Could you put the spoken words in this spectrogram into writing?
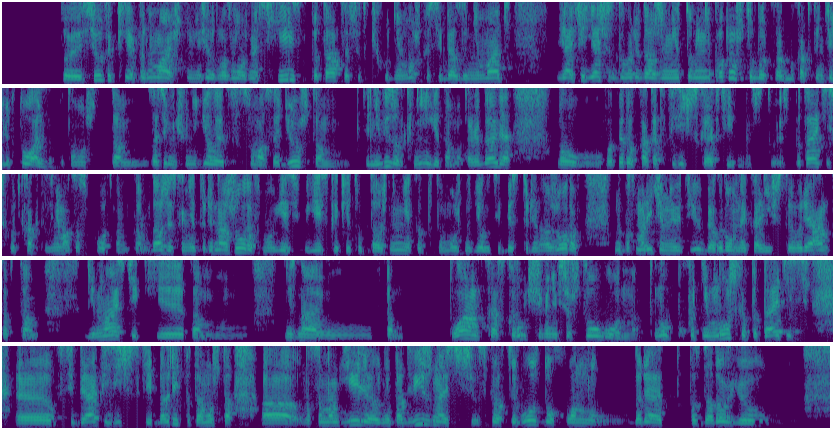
То есть все-таки я понимаю, что у них эта возможность есть, пытаться все-таки хоть немножко себя занимать. Я, я сейчас говорю даже не, то, не про то, чтобы как бы как-то интеллектуально, потому что там затем ничего не делает, с ума сойдешь, там телевизор, книги там и так далее. Ну, во-первых, как это физическая активность. То есть пытайтесь хоть как-то заниматься спортом. Там, даже если нет тренажеров, но есть, есть какие-то упражнения, которые можно делать и без тренажеров. Ну, посмотрите на YouTube огромное количество вариантов, там, гимнастики, там, не знаю, там, планка, скручивание, все что угодно. Ну, хоть немножко пытайтесь э, себя физически бодрить, потому что э, на самом деле неподвижность, спертый воздух, он ударяет по здоровью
